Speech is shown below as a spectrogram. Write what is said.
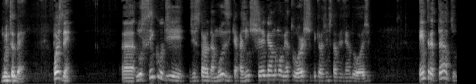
Muito bem. Pois bem, uh, no ciclo de, de história da música, a gente chega no momento worship que a gente está vivendo hoje. Entretanto,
